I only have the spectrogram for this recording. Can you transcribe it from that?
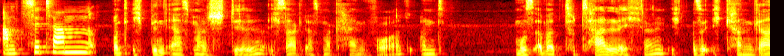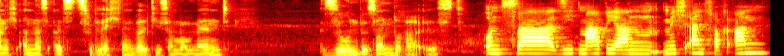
am Zittern. Und ich bin erstmal still, ich sage erstmal kein Wort und muss aber total lächeln. Ich, also ich kann gar nicht anders als zu lächeln, weil dieser Moment so ein besonderer ist. Und zwar sieht Marian mich einfach an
